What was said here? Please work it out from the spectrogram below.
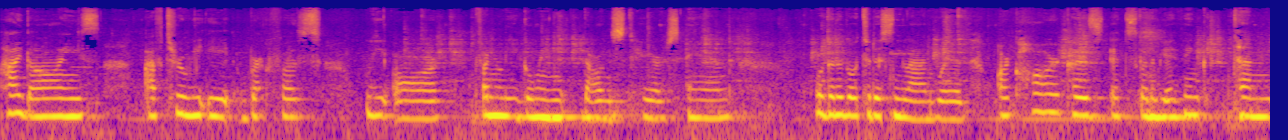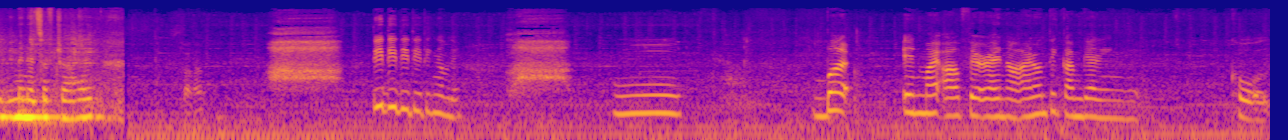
Hi guys. After we ate breakfast, we are finally going downstairs and we're gonna go to Disneyland with our car because it's gonna be I think 10 minutes of drive. But in my outfit right now, I don't think I'm getting cold.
